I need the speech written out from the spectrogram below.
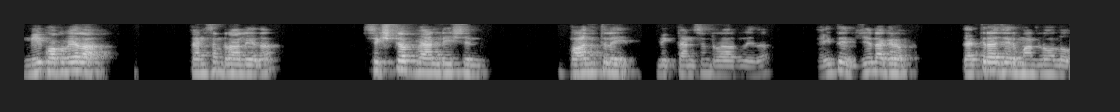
మీకు ఒకవేళ పెన్షన్ రాలేదా? సిక్స్ స్టెప్ వ్యాలిడేషన్ బాధితులై మీకు పెన్షన్ రాలేదా? అయితే విజయనగరం దత్తిరాజేరు మండలంలో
